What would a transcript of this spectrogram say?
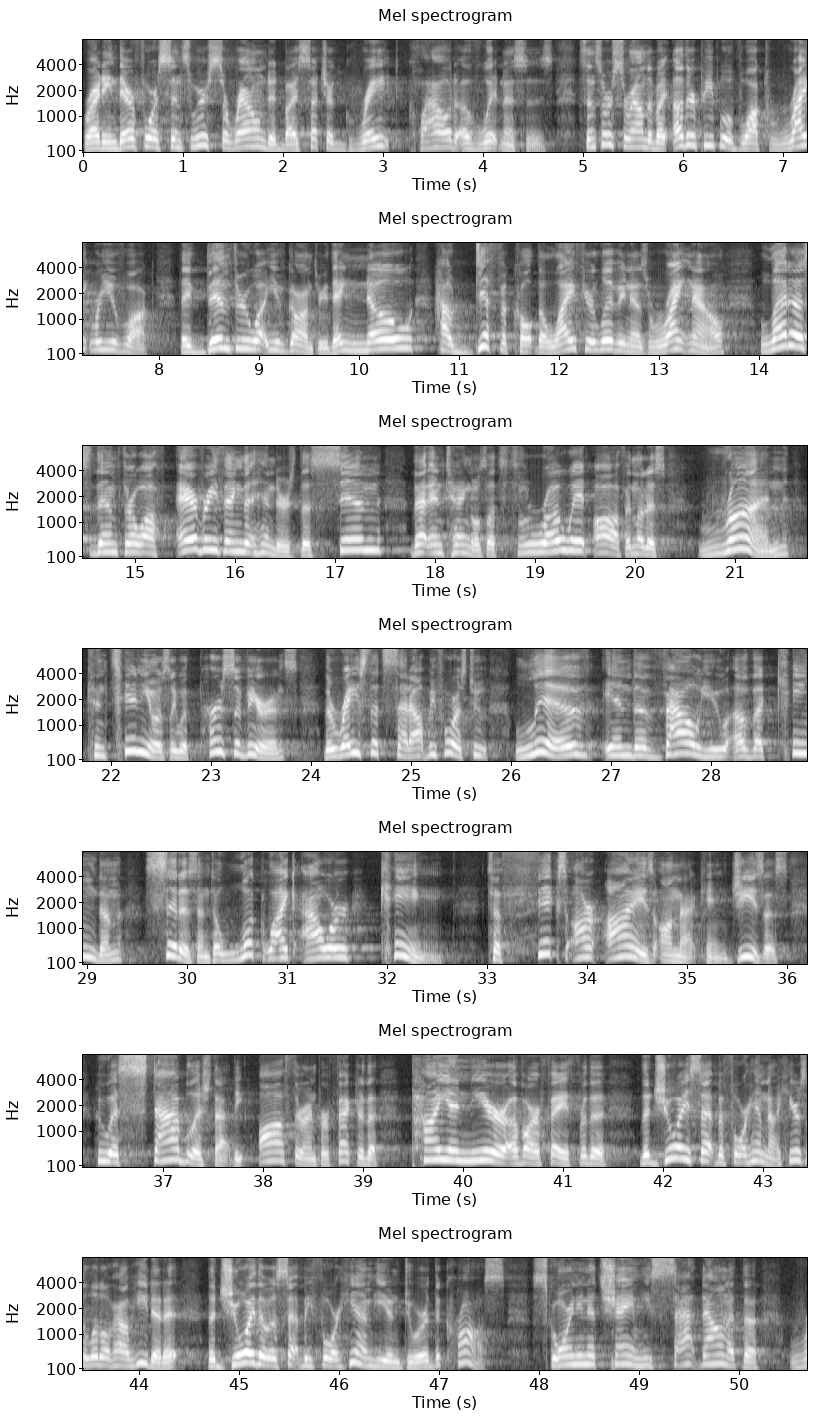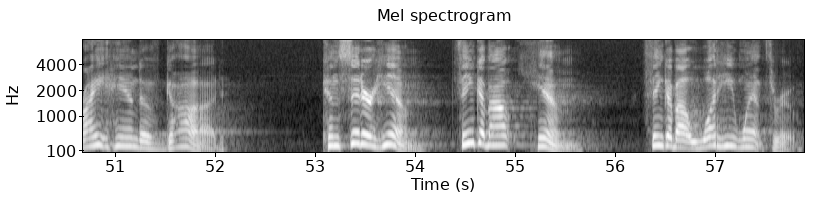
writing, Therefore, since we're surrounded by such a great cloud of witnesses, since we're surrounded by other people who've walked right where you've walked, they've been through what you've gone through, they know how difficult the life you're living is right now, let us then throw off everything that hinders, the sin that entangles. Let's throw it off and let us run continuously with perseverance the race that's set out before us to live in the value of a kingdom citizen, to look like our king, to fix our eyes on that king, Jesus, who established that, the author and perfecter, the pioneer of our faith, for the, the joy set before him. Now, here's a little of how he did it. The joy that was set before him, he endured the cross, scorning its shame. He sat down at the right hand of God. Consider him. Think about him. Think about what he went through.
